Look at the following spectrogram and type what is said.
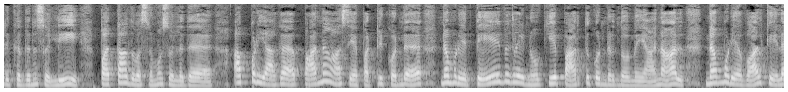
இருக்குதுன்னு சொல்லி பத்தாவது வசனமும் சொல்லுது. அப்படியாக பண ஆசையை பற்றி கொண்டு நம்முடைய தேவைகளை நோக்கியே பார்த்து கொண்டிருந்தோமே. ஆனால் நம்முடைய வாழ்க்கையில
